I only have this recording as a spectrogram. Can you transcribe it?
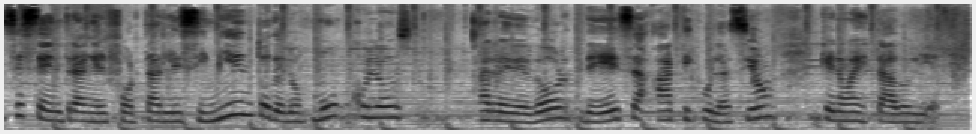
se centra en el fortalecimiento de los músculos alrededor de esa articulación que nos está doliendo.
